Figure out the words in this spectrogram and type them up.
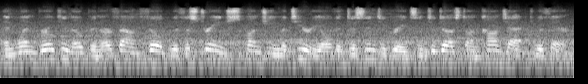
and when broken open are found filled with a strange spongy material that disintegrates into dust on contact with air.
